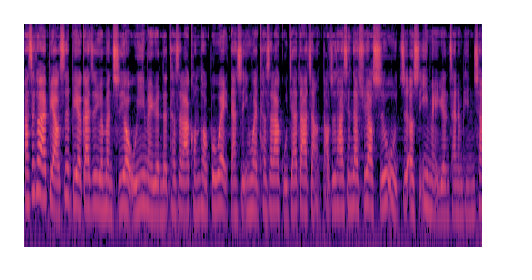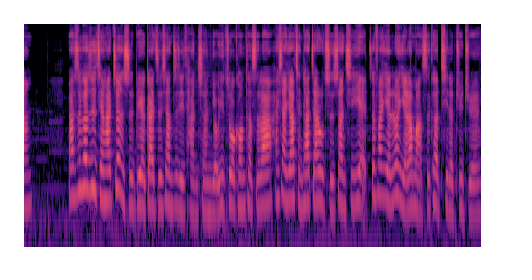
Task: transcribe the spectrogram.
马斯克还表示，比尔盖茨原本持有五亿美元的特斯拉空头部位，但是因为特斯拉股价大涨，导致他现在需要十五至二十亿美元才能平仓。马斯克日前还证实，比尔盖茨向自己坦诚有意做空特斯拉，还想邀请他加入慈善企业。这番言论也让马斯克气得拒绝。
